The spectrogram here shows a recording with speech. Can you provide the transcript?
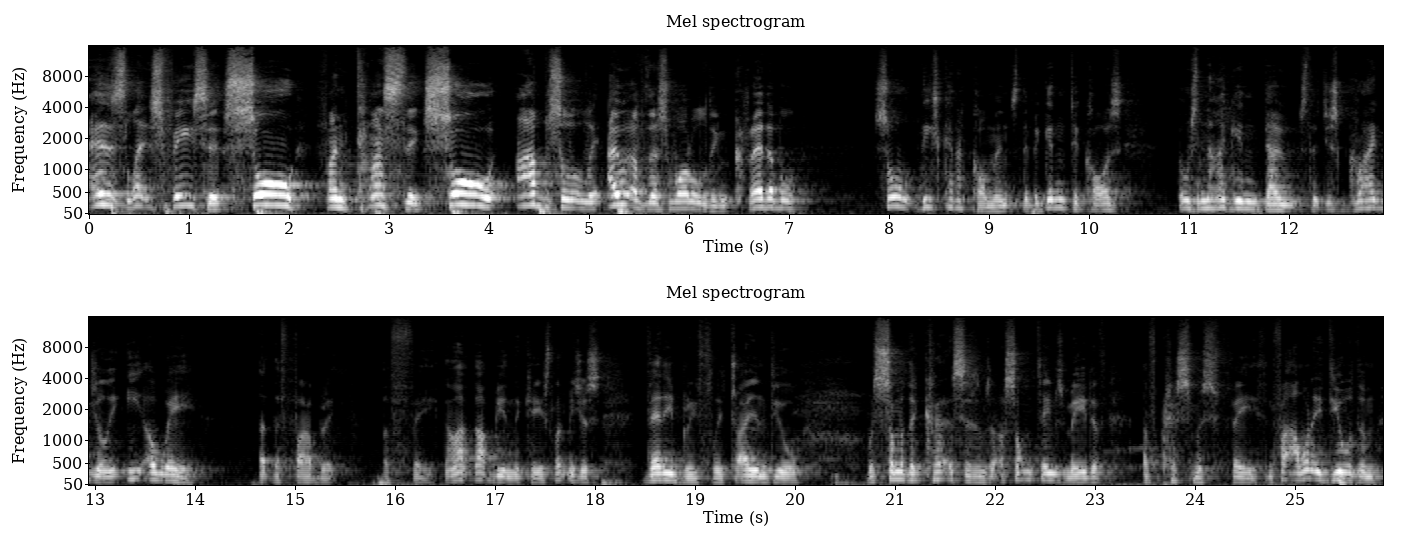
is, let's face it, so fantastic, so absolutely out of this world, incredible. So these kind of comments, they begin to cause those nagging doubts that just gradually eat away at the fabric of faith. Now, that, that being the case, let me just very briefly try and deal with some of the criticisms that are sometimes made of, of Christmas faith. In fact, I want to deal with them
